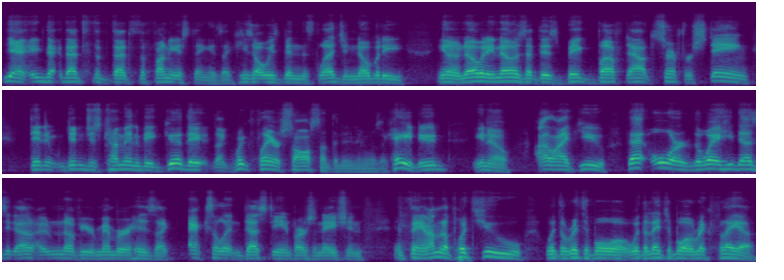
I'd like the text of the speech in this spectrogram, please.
Yeah, it- that's the that's the funniest thing is like he's always been this legend. Nobody, you know, nobody knows that this big buffed out surfer Sting didn't didn't just come in and be good. They like Ric Flair saw something in him and was like, "Hey, dude, you know, I like you." That or the way he does it. I don't, I don't know if you remember his like excellent Dusty impersonation and saying, "I'm gonna put you with the rich boy with the boy Ric Flair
